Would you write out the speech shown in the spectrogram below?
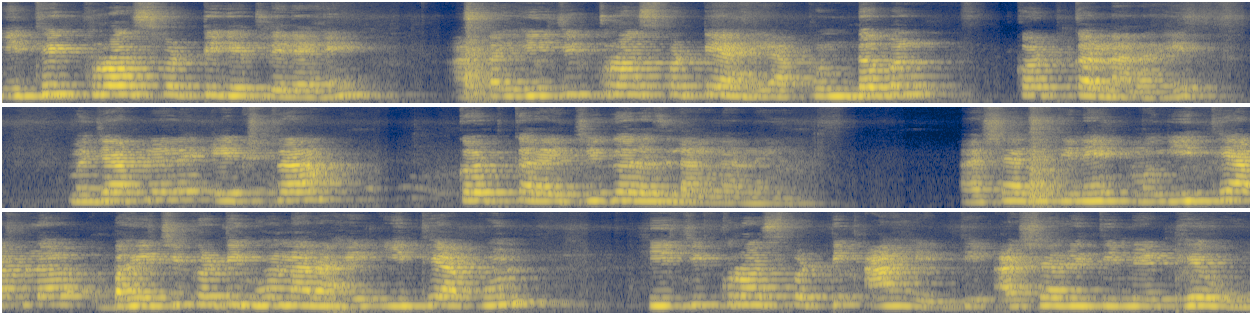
इथे क्रॉस पट्टी घेतलेली आहे. आता ही जी क्रॉस पट्टी आहे आपण डबल कट करणार आहे म्हणजे आपल्याला एक्स्ट्रा कट करायची गरज लागणार नाही. अशा रीतीने मग इथे आपलं बाहीची कटिंग होणार आहे. इथे आपण ही जी क्रॉस पट्टी आहे ती अशा रीतीने ठेवून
